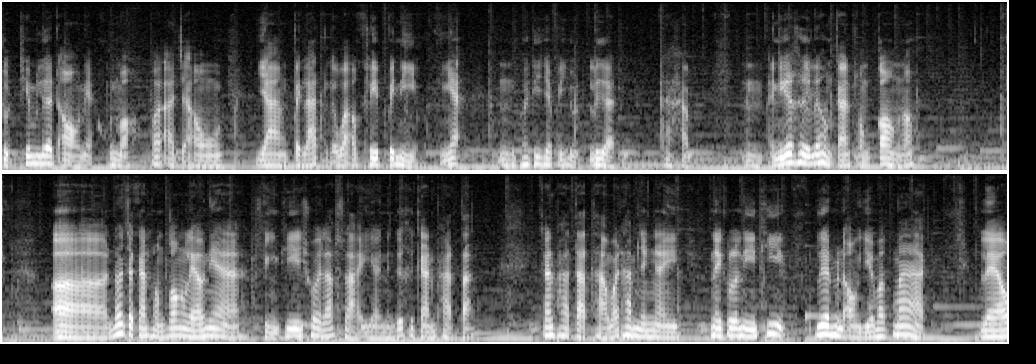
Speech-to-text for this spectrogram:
จุดที่เลือดออกเนี่ย คุณหมอก็อาจจะเอายางไปรัด หรือว่าเอาคลิปไปหนีบอย่างเงี้ย เพื่อที่จะไปหยุดเลือดนะครับอันนี้ก็คือเรื่องของการส่องกล้องเนาะนอกจากการส่องกล้องแล้วเนี่ยสิ่งที่ช่วยรักษาอีกอย่างหนึ่งก็คือการผ่าตัด การผ่าตัดถามว่าทำยังไง ในกรณีที่เลือดมันออกเยอะมากๆ แล้ว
